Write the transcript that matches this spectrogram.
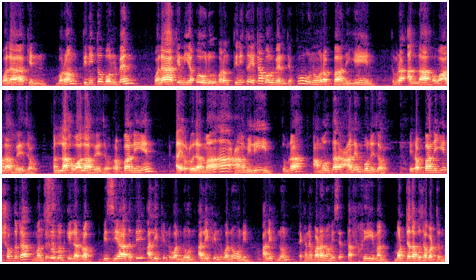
ওয়ালাকিন, বরং তিনি তো বলবেন, ওয়ালাকিন ইয়াকুলু বরং তিনি তো এটা বলবেন যে, কুনু রব্বানিয়িন তোমরা আল্লাহ ওয়ালা হয়ে যাও। আল্লাহ ওয়ালা হয়ে যাও। উলামা আমিলিন। তোমরা আমলদার আলেম বনে যাও। এই রব্বানিয়িন শব্দটা মানসুবুন ইলা রব, বিজিয়াদাতি আলিফিন ওয়া নুন, আলিফিন ওয়া নুনিন। আলিফ নুন এখানে বাড়ানো হয়েছে তাফখিমান, মর্যাদা বোঝাবার জন্য।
